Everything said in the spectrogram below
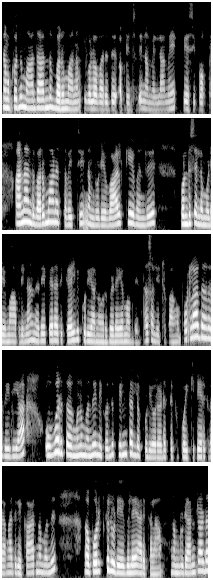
நமக்கு வந்து மாதாந்தம் வருமானம் இவ்வளோ வருது அப்படின்னு சொல்லி நம்ம எல்லாமே பேசிப்போம். ஆனால் அந்த வருமானத்தை வச்சு நம்மளுடைய வாழ்க்கையை வந்து கொண்டு செல்ல முடியுமா அப்படின்னா நிறைய பேர் அது கேள்விக்குறியான ஒரு விடயம் அப்படின்னு தான் சொல்லிட்டு இருப்பாங்க. பொருளாதார ரீதியாக ஒவ்வொருத்தவங்களும் வந்து இன்னைக்கு வந்து பின்தள்ளக்கூடிய ஒரு இடத்துக்கு போய்க்கிட்டே இருக்கிறாங்க. அதுக்கு காரணம் வந்து பொருட்களுடைய விலையாக இருக்கலாம். நம்மளுடைய அன்றாட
